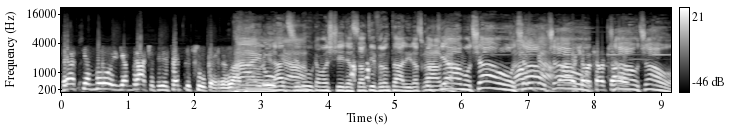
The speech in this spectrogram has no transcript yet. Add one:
Grazie a voi, vi abbraccio, siete sempre super. guarda. No, Grazie Luca Mascini, assalti frontali, l'ascoltiamo. Ciao, Ciao, ciao, Luca. ciao, Ciao, ciao, ciao, ciao, ciao.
